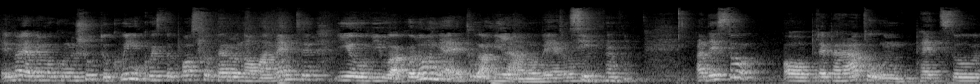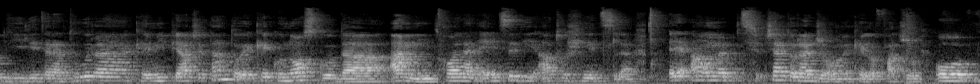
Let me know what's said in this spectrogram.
E noi abbiamo conosciuto qui in questo posto, però normalmente io vivo a Colonia e tu a Milano, vero? Sì. Adesso ho preparato un pezzo di letteratura che mi piace tanto e che conosco da anni, Fräulein Else di Arthur Schnitzler. E ha una certa ragione che lo faccio. Ho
